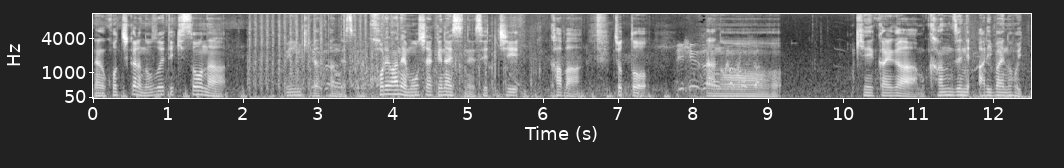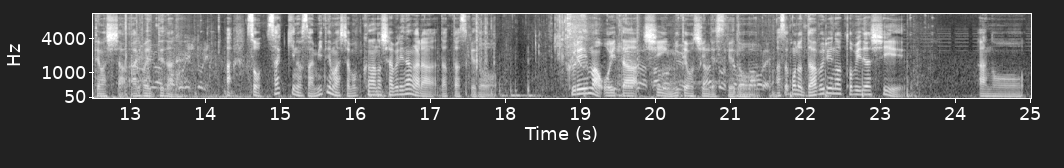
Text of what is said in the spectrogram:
なんかこっちから覗いてきそうな雰囲気だったんですけどこれはね申し訳ないですね。設置カバー。ちょっとあのー、警戒がもう完全にアリバイの方行ってました。アリバイ出たね。あそうさっきのさ見てました。僕あの喋りながらだったんですけどクレーマー置いたシーン見てほしいんですけどあそこの W の飛び出しあのー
